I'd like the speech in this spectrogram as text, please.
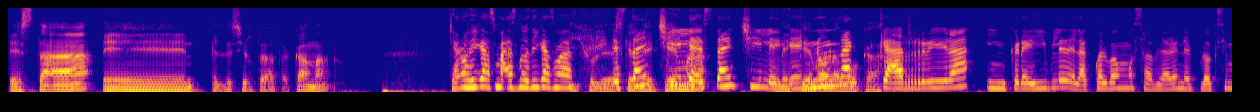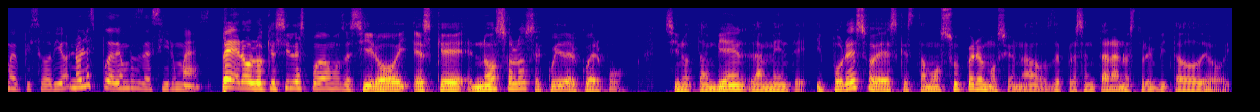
Está en el desierto de Atacama. Ya no digas más, no digas más. Híjole, está en Chile, está en Chile, en una carrera increíble de la cual vamos a hablar en el próximo episodio. No les podemos decir más. Pero lo que sí les podemos decir hoy es que no solo se cuida el cuerpo, sino también la mente. Y por eso es que estamos súper emocionados de presentar a nuestro invitado de hoy.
